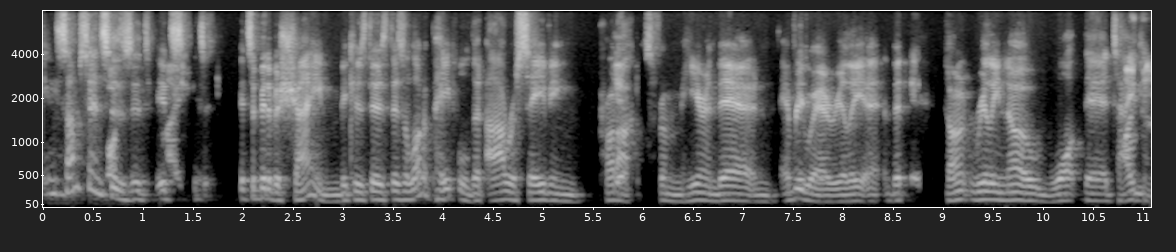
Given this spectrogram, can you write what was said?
in some senses, it's, it's, it's it's a bit of a shame because there's there's a lot of people that are receiving products yeah. from here and there and everywhere really uh, that don't really know what they're taking.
